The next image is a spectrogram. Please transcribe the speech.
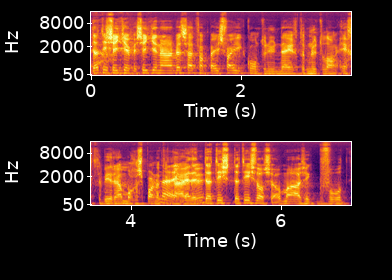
dat is- zit, je, zit je naar een wedstrijd van PSV continu 90 minuten lang echt weer helemaal gespannen Nee, te kijken? dat, dat, is, dat is wel zo. Maar als ik bijvoorbeeld...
